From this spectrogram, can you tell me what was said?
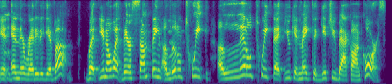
and, mm. and they're ready to give up. But you know what? There's something, a little tweak, a little tweak that you can make to get you back on course.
